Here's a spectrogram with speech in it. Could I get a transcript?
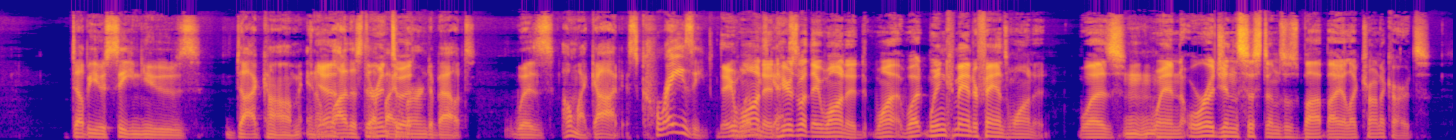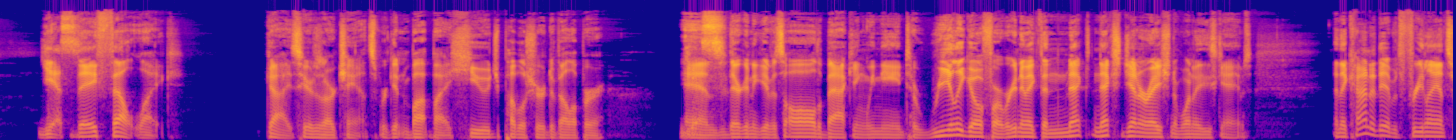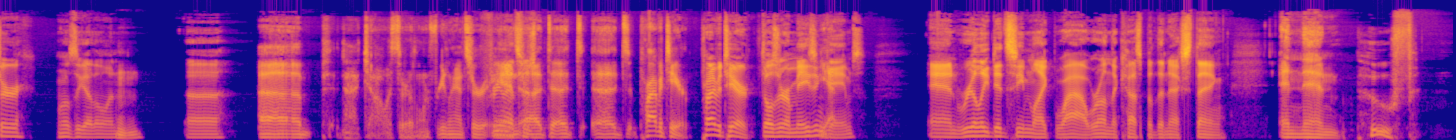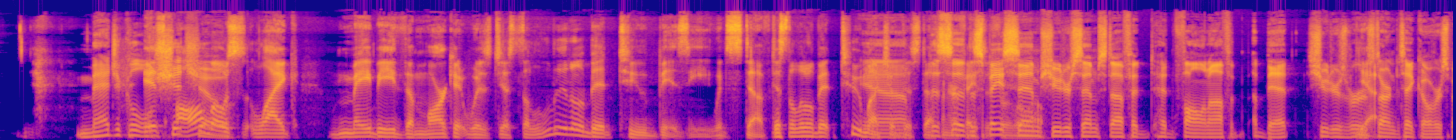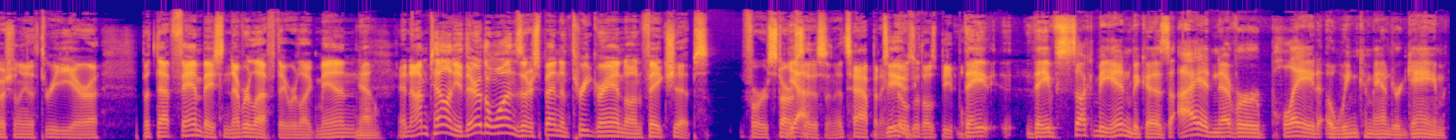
WCNews.com, and Yeah, a lot of the stuff I into it. learned about was oh my god, it's crazy. they wanted. Here's what they wanted. What Wing Commander fans wanted was Mm-hmm. when Origin Systems was bought by Electronic Arts. yes, They felt like, guys, here's our chance. We're getting bought by a huge publisher developer. Yes. And they're going to give us all the backing we need to really go for it. We're going to make the next next generation of one of these games. And they kind of did with Freelancer. What was the other one? Mhm. Uh, Uh, uh, what's the other one? Freelancer and uh, t- t- uh, t- Privateer. Privateer. Those are amazing Yeah. games, and really did seem like wow, we're on the cusp of the next thing. And then poof, magical It's shit show. almost like maybe the market was just a little bit too busy with stuff, just a little bit too much of this stuff. This, uh, the space sim, shooter sim stuff had had fallen off a, a bit. Shooters were Yeah. starting to take over, especially in the 3D era. But that fan base never left. They were like, man, No. And I'm telling you, they're the ones that are spending three grand on fake ships for Star Yeah. Citizen. It's happening. Dude, those are those people. They they've sucked me in because I had never played a Wing Commander game.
